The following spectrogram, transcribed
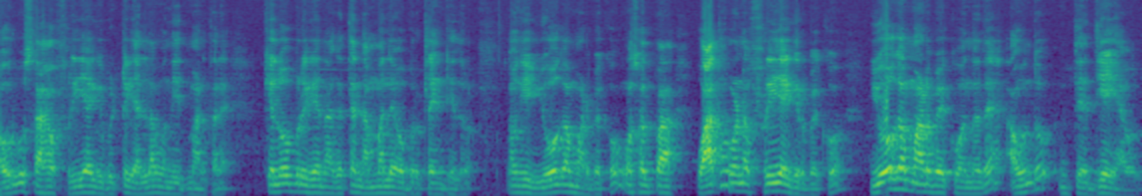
ಅವ್ರಿಗೂ ಸಹ ಫ್ರೀಯಾಗಿ ಬಿಟ್ಟು ಎಲ್ಲ ಒಂದು ಇದು ಮಾಡ್ತಾರೆ. ಕೆಲವೊಬ್ರಿಗೆ ಏನಾಗುತ್ತೆ, ನಮ್ಮಲ್ಲೇ ಒಬ್ಬರು ಕ್ಲೈಂಟ್ ಇದ್ದರು ಅವನಿಗೆ ಯೋಗ ಮಾಡಬೇಕು, ಒಂದು ಸ್ವಲ್ಪ ವಾತಾವರಣ ಫ್ರೀಯಾಗಿರಬೇಕು ಯೋಗ ಮಾಡಬೇಕು ಅನ್ನೋದೇ ಅವನದು ಧ್ಯೇಯ ಅವರು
